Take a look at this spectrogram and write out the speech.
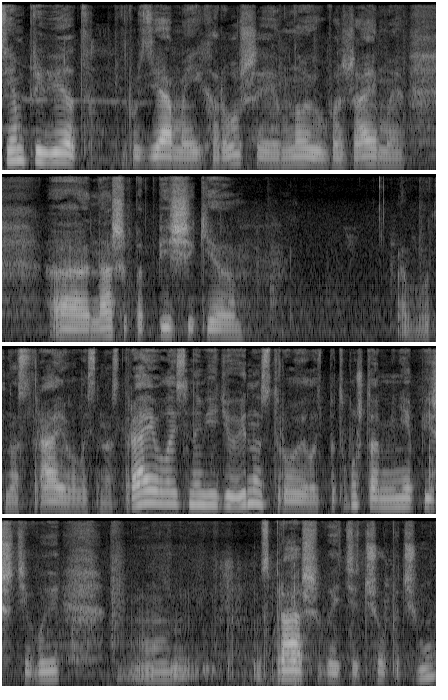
Всем привет, друзья мои хорошие, мною уважаемые, э, наши подписчики. Вот настраивалась, настраивалась на видео и настроилась, потому что мне пишите вы, спрашиваете, что, почему.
